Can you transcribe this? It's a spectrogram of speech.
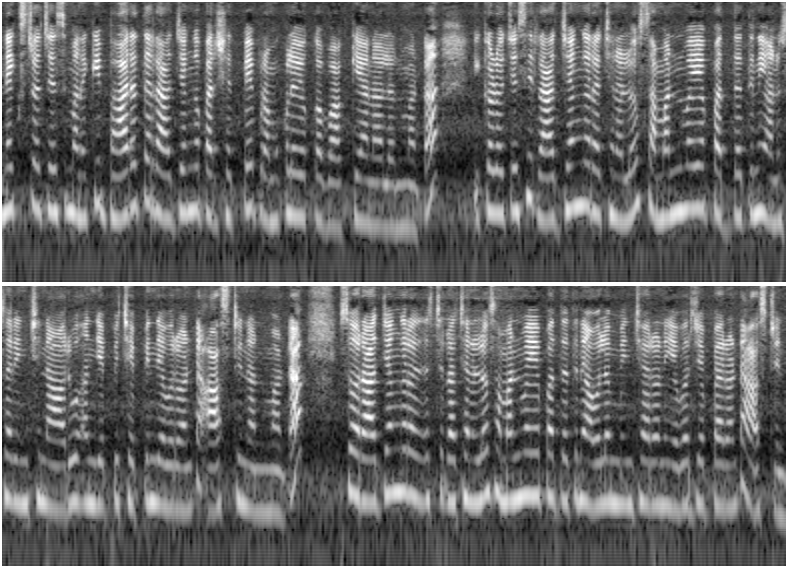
నెక్స్ట్ వచ్చేసి మనకి భారత రాజ్యాంగ పరిషత్పై ప్రముఖుల యొక్క వ్యాఖ్యానాలు అనమాట ఇక్కడ వచ్చేసి రాజ్యాంగ రచనలో సమన్వయ పద్ధతిని అనుసరించినారు అని చెప్పి చెప్పింది ఎవరు అంటే ఆస్టిన్ అనమాట సో రాజ్యాంగ రచ- రచనలో సమన్వయ పద్ధతిని అవలంబించారు అని ఎవరు చెప్పారు అంటే ఆస్టిన్.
